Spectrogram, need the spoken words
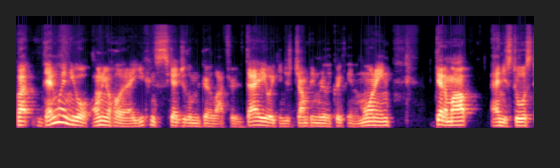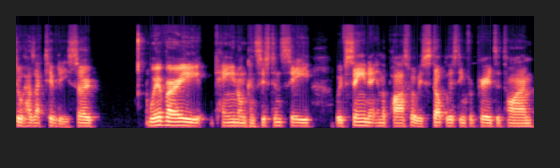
But then when you're on your holiday, you can schedule them to go live through the day, or you can just jump in really quickly in the morning, get them up, and your store still has activity. So we're very keen on consistency. We've seen it in the past where we stopped listing for periods of time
